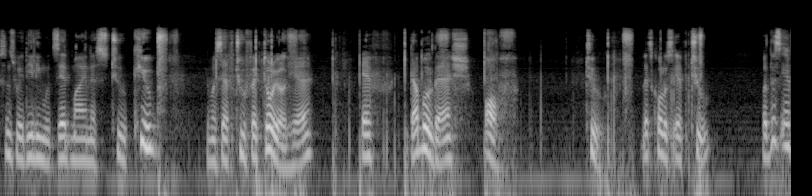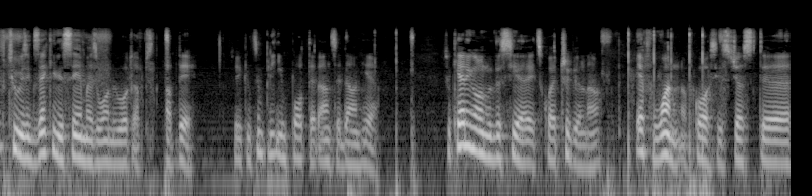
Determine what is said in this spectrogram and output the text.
since we're dealing with z minus 2 cubed we must have 2 factorial here. F double dash of 2 let's call this f2 but this f2 is exactly the same as the one we worked up, up there. So you can simply import that answer down here. So carrying on with this here it's quite trivial now. F1 of course is just uh,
